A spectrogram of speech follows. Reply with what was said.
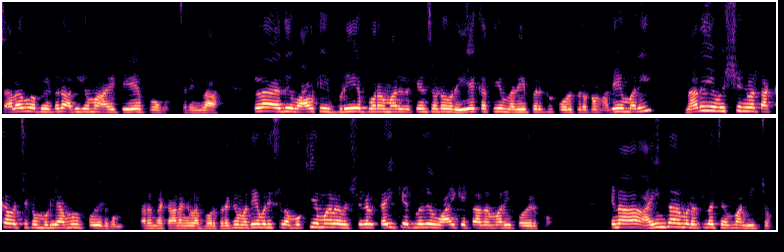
செலவு அப்படின்றது அதிகமாக ஆகிட்டே போகும். சரிங்களா? இல்லை இது வாழ்க்கை இப்படியே போகிற மாதிரி இருக்கேன்னு சொல்லிட்டு ஒரு ஏக்கத்தையும் நிறைய பேருக்கு கொடுத்துருக்கும். அதே மாதிரி நிறைய விஷயங்களை தக்க வச்சுக்க முடியாமல் போயிருக்கும். கடந்த காலங்களை பொறுத்த வரைக்கும். அதே மாதிரி சில முக்கியமான விஷயங்கள் கை கெட்டினது வாய் கெட்டாத மாதிரி போயிருக்கும். ஏன்னா ஐந்தாம் இடத்துல செவ்வாய் நீச்சம்.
